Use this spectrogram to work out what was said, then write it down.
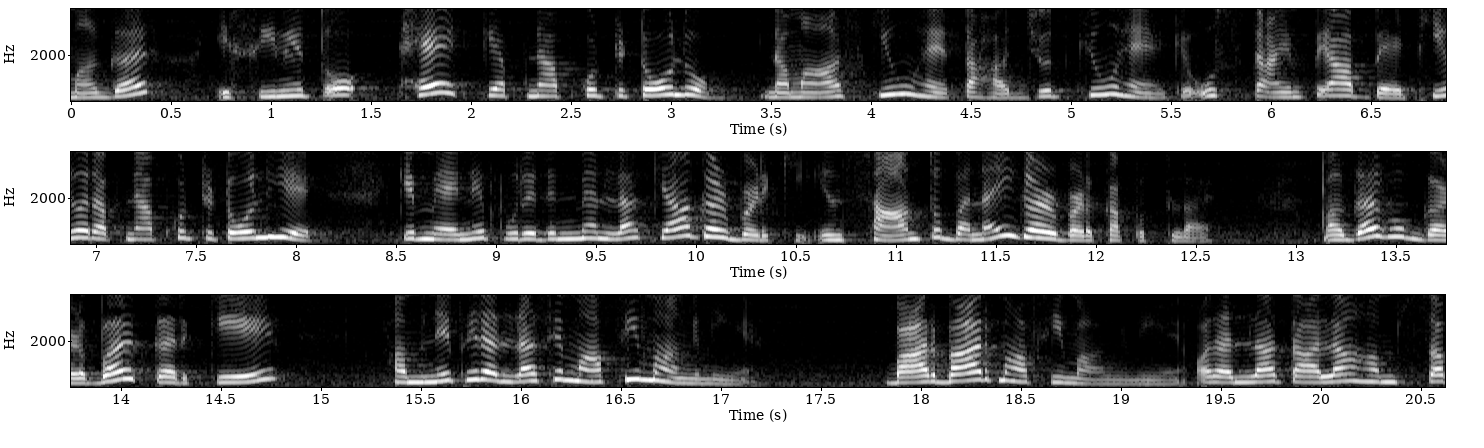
مگر اسی لیے تو ہے کہ اپنے آپ کو ٹٹولو۔ نماز کیوں ہے؟ تحجد کیوں ہے کہ اس ٹائم پہ آپ بیٹھیے اور اپنے آپ کو ٹٹولیے کہ میں نے پورے دن میں اللہ کیا گڑبڑ کی؟ انسان تو بنا ہی گڑبڑ کا پتلا ہے۔ مگر وہ گڑبڑ کر کے ہم نے پھر اللہ سے معافی مانگنی ہے۔ بار بار معافی مانگنی ہے۔ اور اللہ تعالیٰ ہم سب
